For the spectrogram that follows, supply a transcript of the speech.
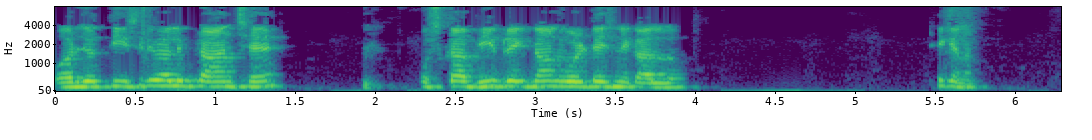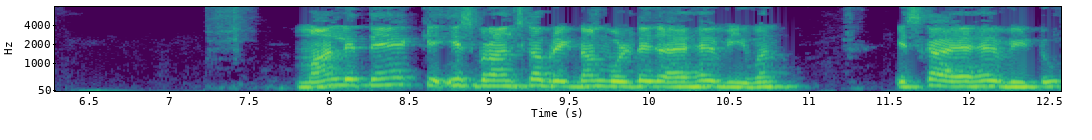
और जो तीसरी वाली ब्रांच है, उसका भी ब्रेकडाउन वोल्टेज निकाल लो। ठीक है ना? मान लेते हैं कि इस ब्रांच का ब्रेकडाउन वोल्टेज आया है V1 इसका आया है V2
